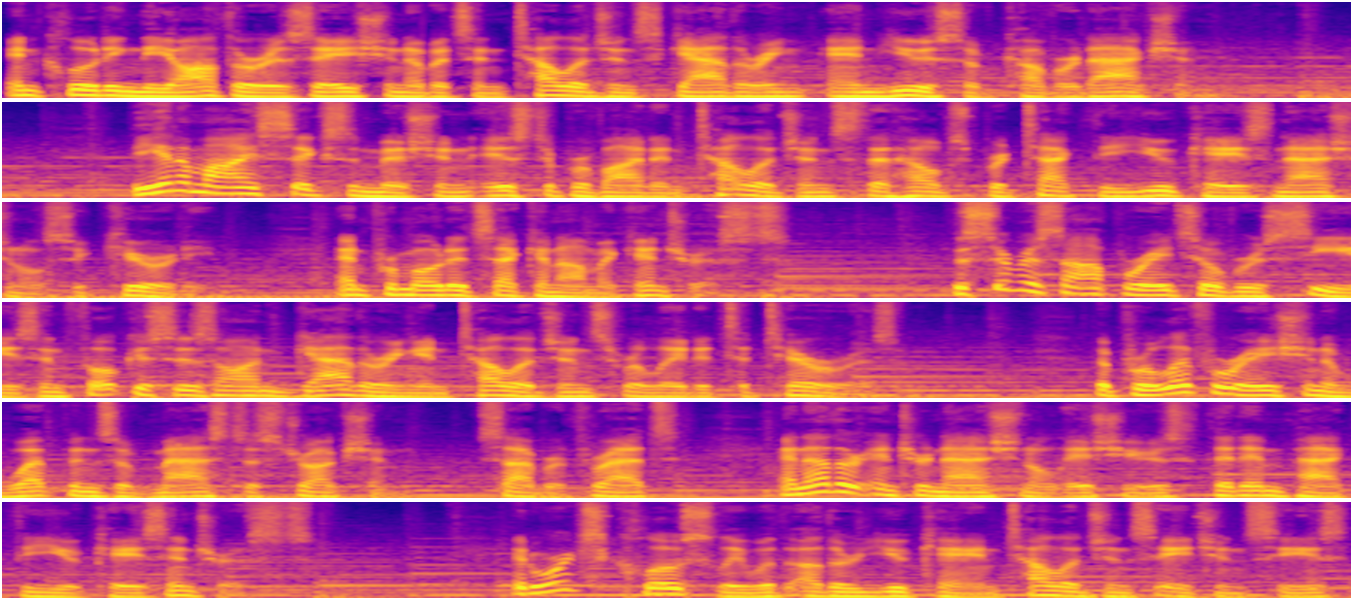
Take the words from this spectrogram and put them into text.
including the authorization of its intelligence gathering and use of covert action. The MI6 mission is to provide intelligence that helps protect the UK's national security and promote its economic interests. The service operates overseas and focuses on gathering intelligence related to terrorism, the proliferation of weapons of mass destruction, cyber threats, and other international issues that impact the UK's interests. It works closely with other UK intelligence agencies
